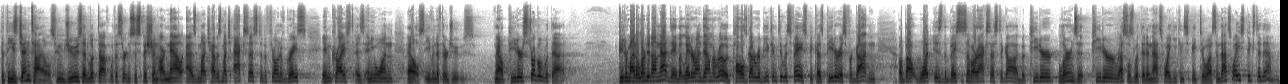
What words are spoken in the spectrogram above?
that these Gentiles, whom Jews had looked up with a certain suspicion, are now as much, have as much access to the throne of grace in Christ as anyone else, even if they're Jews. Now, Peter struggled with that. Peter might have learned it on that day, but later on down the road, Paul's got to rebuke him to his face because Peter has forgotten about what is the basis of our access to God, but Peter learns it. Peter wrestles with it, and that's why he can speak to us, and that's why he speaks to them.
